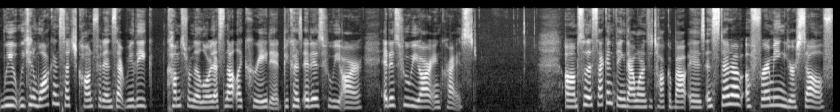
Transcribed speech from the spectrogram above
we we can walk in such confidence that really comes from the Lord. That's not like created because it is who we are. It is who we are in Christ. Um, so, the second thing that I wanted to talk about is instead of affirming yourself,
